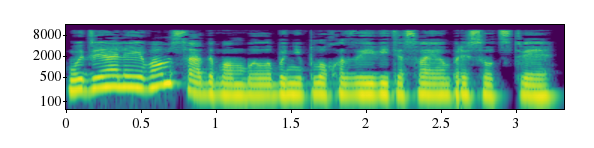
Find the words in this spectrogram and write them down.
В идеале и вам с Адамом было бы неплохо заявить о своем присутствии.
